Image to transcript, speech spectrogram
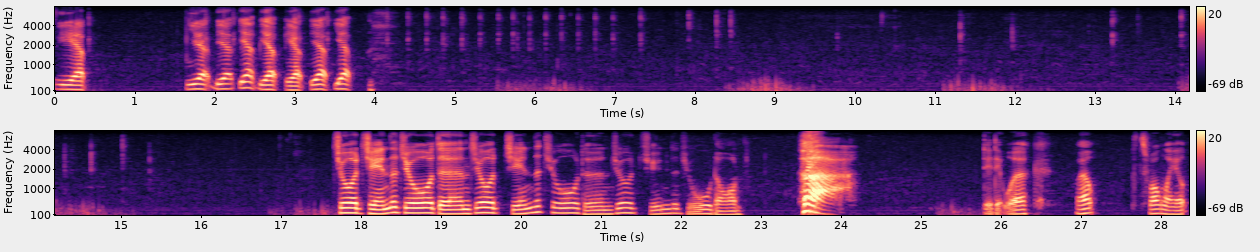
Yep. Yep, yep, yep, yep, yep, yep, yep. George in the Jordan, George in the Jordan, George in the Jordan. Ha! Did it work? Well, it's one way up.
